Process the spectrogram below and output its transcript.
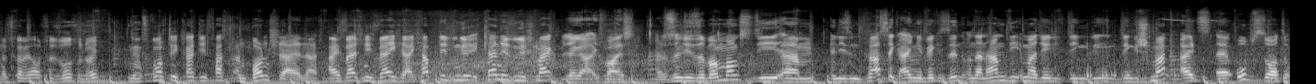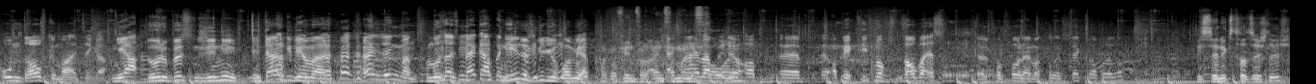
Jetzt kommen wir auch zur Soße durch. Eine Fruchtigkeit, die fast an Bonsch erinnert. Aber ich weiß nicht welcher. Ich, hab diesen, ich kann diesen Geschmack. Digga, ich weiß. Das sind diese Bonbons, die ähm, in diesem Plastik eingewickelt sind und dann haben die immer den, den, den, den Geschmack als äh, Obstsorte oben drauf gemalt, Digga. Ja, du, du bist ein Genie. Ich danke dir, Mann. Kein Ding, Mann. Du musst als Backup in jedes Video von mir. Pack auf jeden Fall einen für Check meine einmal Frau bitte, an. ob äh, Objektiv noch sauber ist. Also von vorne einmal gucken, ist Steck noch oder so. Ich sehe nichts tatsächlich.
